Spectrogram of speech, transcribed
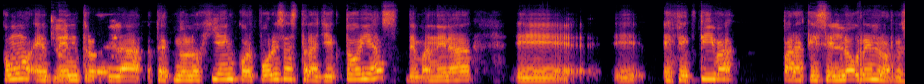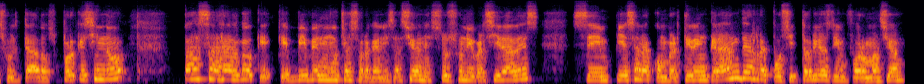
cómo eh, dentro de la tecnología incorporo esas trayectorias de manera eh, eh, efectiva para que se logren los resultados, porque si no, pasa algo que, que, viven muchas organizaciones. Sus universidades se empiezan a convertir en grandes repositorios de información,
